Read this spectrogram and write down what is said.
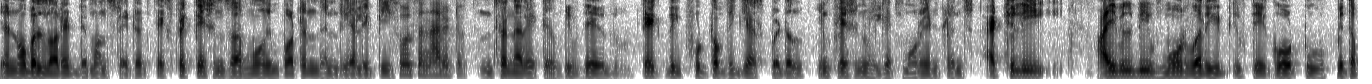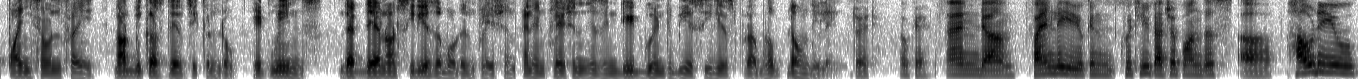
a Nobel laureate demonstrated, expectations are more important than reality. So it's a narrative. It's a narrative. If they take the foot of the gas pedal, inflation will get more entrenched. Actually, I will be more worried if they go to with a 0.75, not because they have chickened out. It means that they are not serious about inflation, and inflation is indeed going to be a serious problem down the line. Right. Okay. And um, finally, you can quickly touch upon this. Uh, how do you,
